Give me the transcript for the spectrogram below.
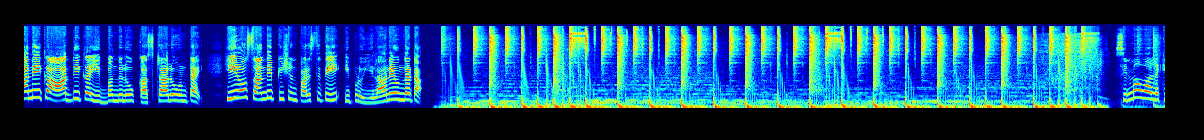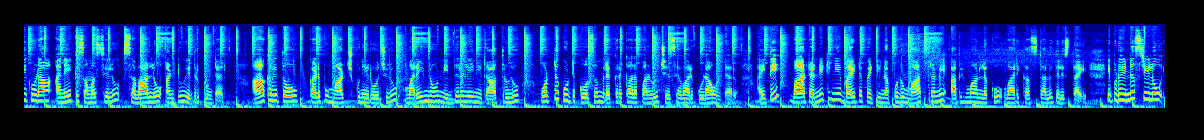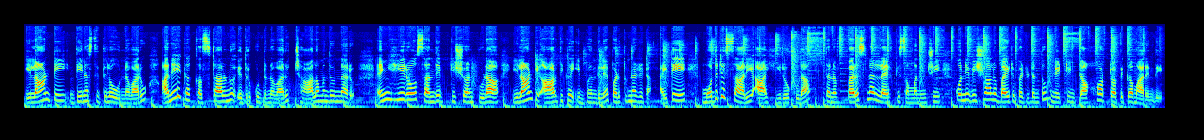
అనేక ఆర్థిక ఇబ్బందులు కష్టాలు ఉంటాయి. హీరో సందీప్ కిషన్ పరిస్థితి ఇప్పుడు ఇలానే ఉందట. సినిమా వాళ్ళకి కూడా అనేక సమస్యలు సవాళ్ళు అంటూ ఎదుర్కొంటారు. ఆకలితో కడుపు మార్చుకునే రోజులు మరెన్నో నిద్రలేని రాత్రులు పొట్టకూటి కోసం రకరకాల పనులు చేసేవారు కూడా ఉంటారు. అయితే వాటన్నిటినీ బయట పెట్టినప్పుడు మాత్రమే అభిమానులకు వారి కష్టాలు తెలుస్తాయి. ఇప్పుడు ఇండస్ట్రీలో ఇలాంటి దీనస్థితిలో ఉన్నవారు అనేక కష్టాలను ఎదుర్కొంటున్న వారు చాలామంది ఉన్నారు. యంగ్ హీరో సందీప్ కిషాన్ కూడా ఇలాంటి ఆర్థిక ఇబ్బందులే పడుతున్నాడట. అయితే మొదటిసారి ఆ హీరో కూడా తన పర్సనల్ లైఫ్కి సంబంధించి కొన్ని విషయాలు బయట పెట్టడంతో నెట్టింట హాట్ టాపిక్గా మారింది.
